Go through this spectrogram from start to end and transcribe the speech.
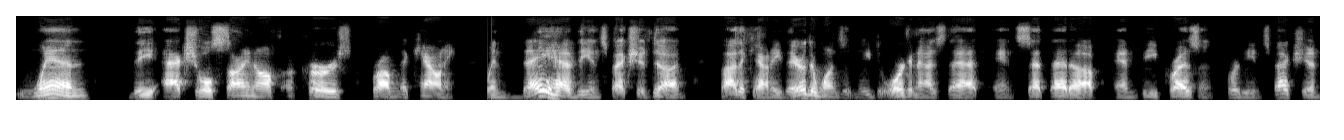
when the actual sign off occurs from the county. When they have the inspection done, by the county. They're the ones that need to organize that and set that up and be present for the inspection.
